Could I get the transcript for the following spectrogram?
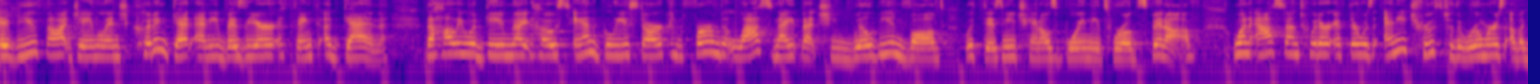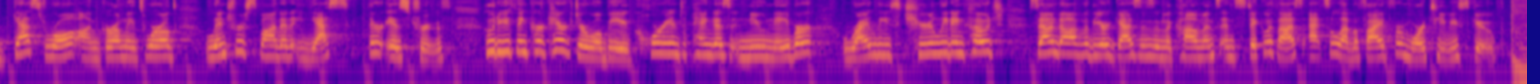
If you thought Jane Lynch couldn't get any busier, think again. The Hollywood Game Night host and Glee star confirmed last night that she will be involved with Disney Channel's Boy Meets World spinoff. When asked on Twitter if there was any truth to the rumors of a guest role on Girl Meets World, Lynch responded, yes, there is truth. Who do you think her character will be? Cory and Topanga's new neighbor? Riley's cheerleading coach? Sound off with your guesses in the comments and stick with us at Celebified for more TV Scoop.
